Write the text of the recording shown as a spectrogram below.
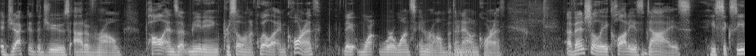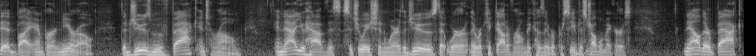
ejected the Jews out of Rome. Paul ends up meeting Priscilla and Aquila in Corinth. they were once in Rome, but they're now mm-hmm. in Corinth. Eventually, Claudius dies. He's succeeded by Emperor Nero. The Jews move back into Rome, and now you have this situation where the Jews that were they were kicked out of Rome because they were perceived as mm-hmm. troublemakers. Now they're back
